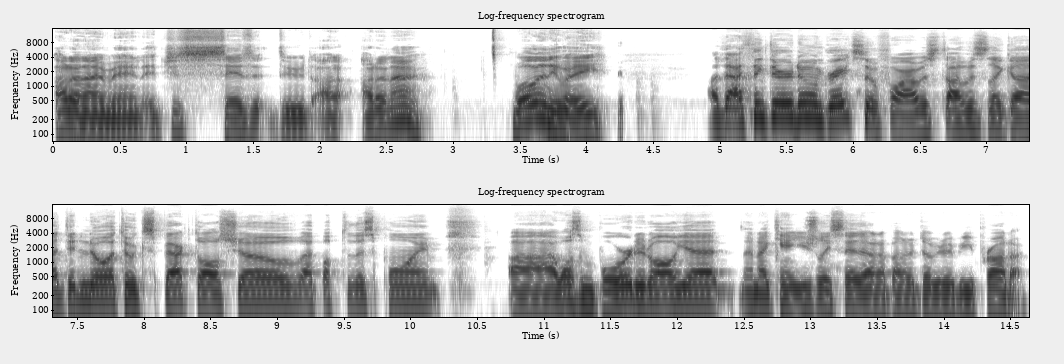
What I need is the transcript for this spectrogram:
I don't know, man. It just says it, dude. I, I don't know. Well, anyway, I, th- I think they were doing great so far. I was I was like uh, didn't know what to expect all show up up to this point. Uh, I wasn't bored at all yet, and I can't usually say that about a WWE product.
